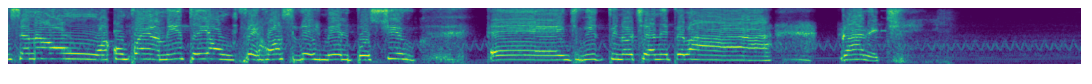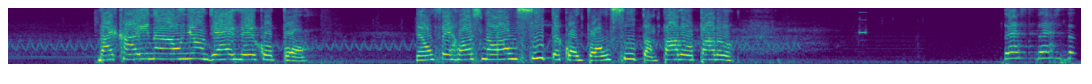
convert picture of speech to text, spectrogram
Isso não é um acompanhamento aí, é um ferroce vermelho positivo. É, indivíduo pinoteando aí pela Garnet. Vai cair na Union Drive aí, Copom. Não é um ferroce, não é um suta, Copom, um suta. Parou, parou. Desce, desce, desce.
